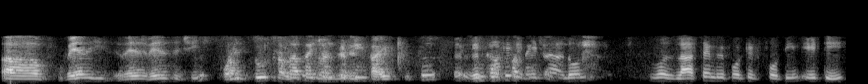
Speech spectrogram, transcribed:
Uh, where is, where, where is the change? What is 2,205? So, uh, reported EBITDA alone was last time reported 1480.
